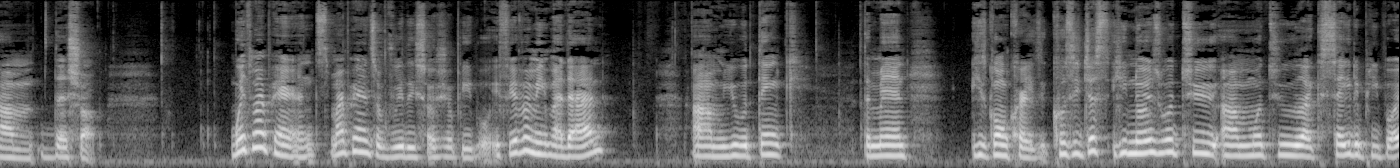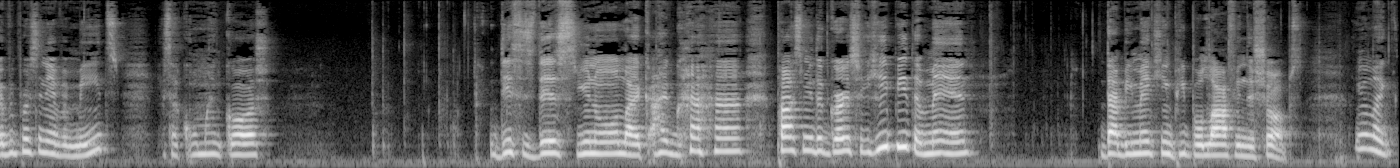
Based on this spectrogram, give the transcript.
um the shop. With my parents, my parents are really social people. If you ever meet my dad, um, you would think the man he's going crazy because he just he knows what to um what to like say to people. Every person he ever meets, he's like, oh my gosh, this is this, you know, like I pass me the grocery. He be the man that be making people laugh in the shops. You're like,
